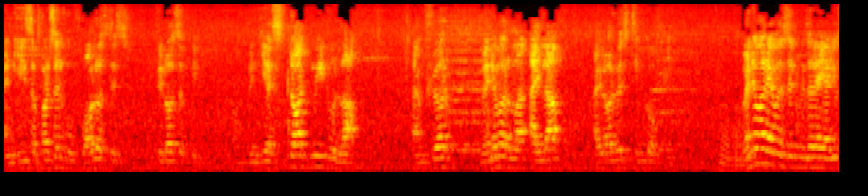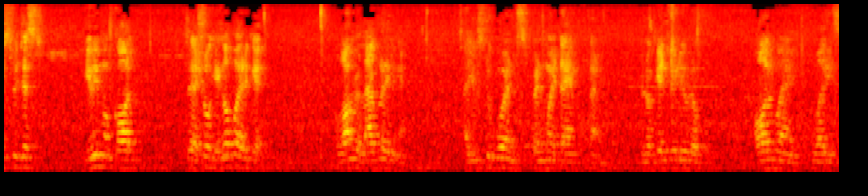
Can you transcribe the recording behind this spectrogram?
And he is a person who follows this philosophy. And he has taught me to laugh. I'm sure whenever la- I laugh, I'll always think of him. Whenever I was in misery, I used to just give him a call. Say, Ashok, எங்கப்பா இருக்கேன் வாங்க லேப்ல இருங்க I used to go and spend my time and you know get relieved of all my worries.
